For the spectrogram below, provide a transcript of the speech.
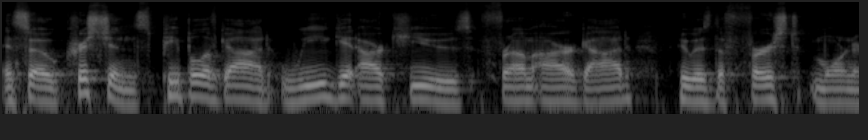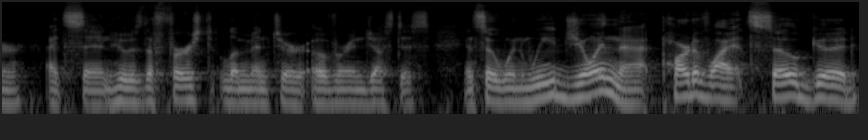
And so, Christians, people of God, we get our cues from our God who is the first mourner at sin, who is the first lamenter over injustice. And so when we join that, part of why it's so good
